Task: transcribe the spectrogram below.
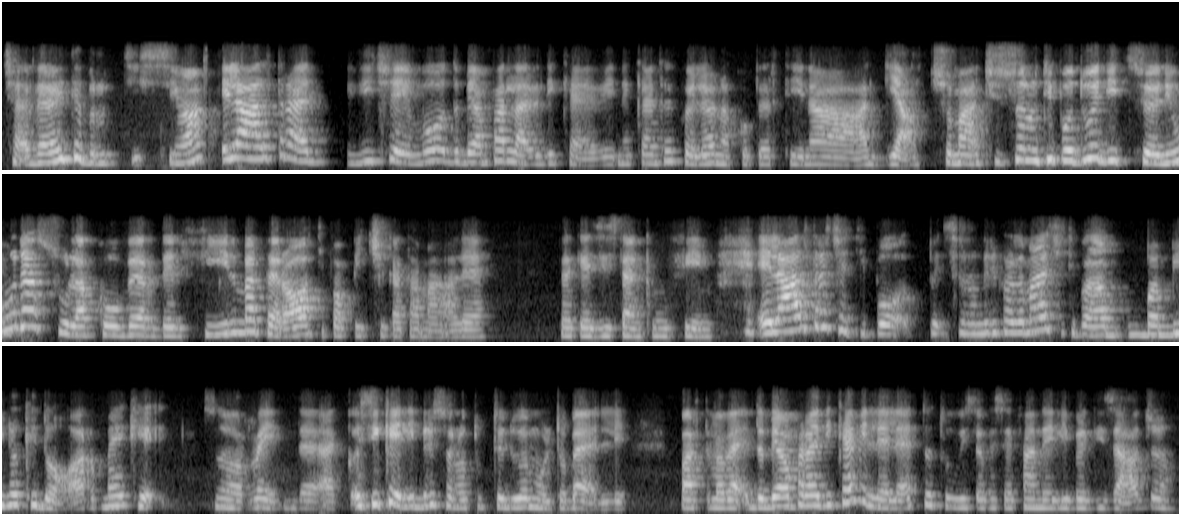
Cioè, è veramente bruttissima. E l'altra è, dicevo, dobbiamo parlare di Kevin, che anche quella è una copertina a ghiaccio, ma ci sono tipo due edizioni, una sulla cover del film, però tipo appiccicata male, perché esiste anche un film, e l'altra c'è tipo, se non mi ricordo male, c'è tipo un bambino che dorme, che sono orrende. Ecco. Sì che i libri sono tutti e due molto belli. Parte, vabbè, dobbiamo parlare di Kevin, l'hai letto tu, visto che sei fan dei libri di disagio?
